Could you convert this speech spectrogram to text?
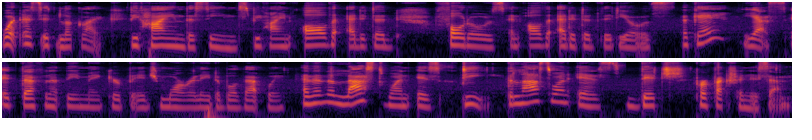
What does it look like behind the scenes, behind all the edited photos and all the edited videos? Okay? Yes, it definitely make your page more relatable that way. And then the last one is D. The last one is ditch perfectionism.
